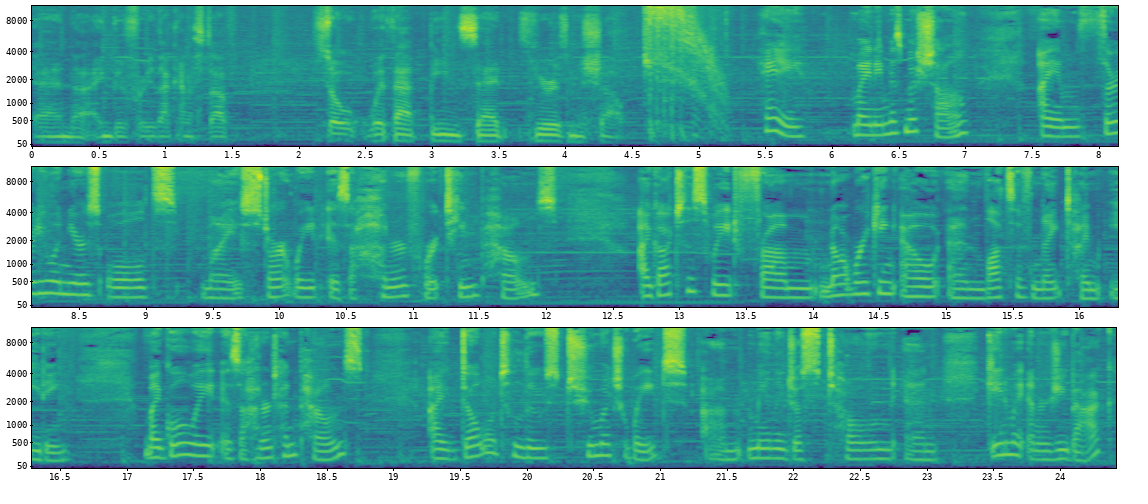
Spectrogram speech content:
and uh, and good for you, that kind of stuff. So, with that being said, here is Michelle. Hey, my name is Michelle. I am 31 years old. My start weight is 114 pounds. I got to this weight from not working out and lots of nighttime eating. My goal weight is 110 pounds. I don't want to lose too much weight, um, mainly just tone and gain my energy back.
